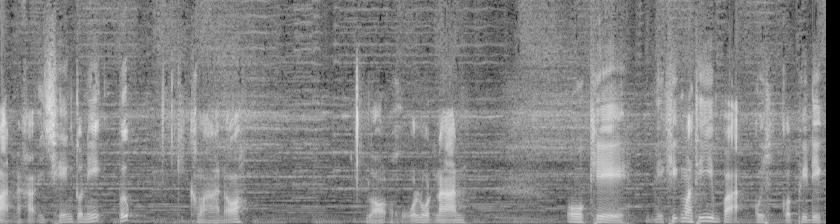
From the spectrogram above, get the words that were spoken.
บัตินะครับไอ้เช้งตัวนี้ปุ๊บคลิกเข้ามาเนาะรอโอ้โหโหลดนานโอเคนี่คลิกมาที่บะอุ้ยกดผิดอีก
